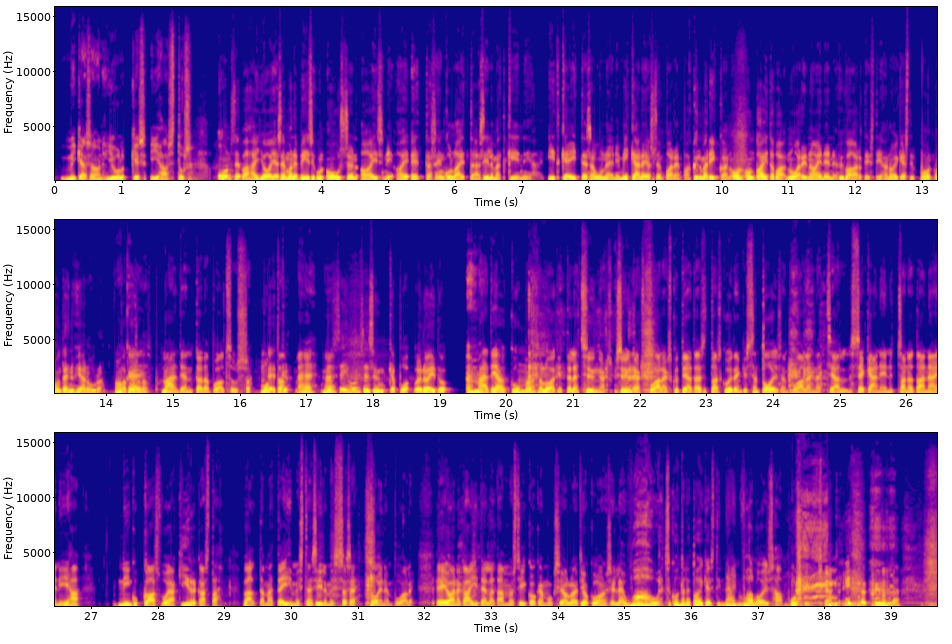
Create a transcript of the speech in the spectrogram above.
mikä se on, julkisihastus. On se vähän joo, ja semmonen biisi kuin Ocean Eyes, niin ai että sen kun laittaa silmät kiinni ja itkee itsensä uneen, niin mikään ei ole sen parempaa. Kyllä mä dikkaan, on, on taitava nuori nainen, hyvä artisti ihan oikeasti, on, on tehnyt hieno ura. Okei, sanoa. mä en tiennyt tätä puolta sussa. Mutta Etkö? eh, No eh. se on se synkkä puoli. No ei to, Mä en tiedä, kumman sä luokittelet synkkäksi, synkäksi puoleksi, kun tietää sitten taas kuitenkin sen toisen puolen, että siellä sekään ei nyt sanotaan näin niin ihan niin kuin kasvoja kirkasta välttämättä ihmisten silmissä se toinen puoli. Ei ole ainakaan itsellä tämmöisiä kokemuksia ollut, että joku on silleen, wow, että sä kuuntelet oikeasti näin valoisaa musiikkia. niin, no kyllä.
